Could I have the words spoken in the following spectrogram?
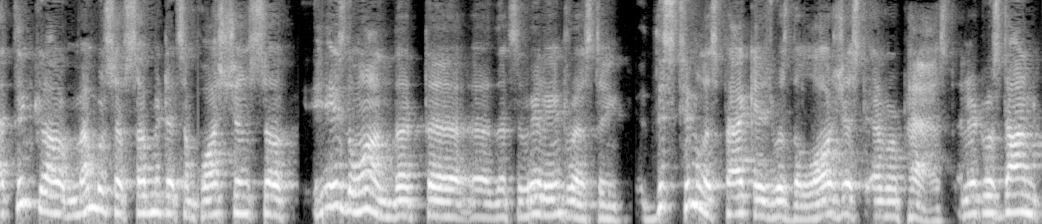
I think our members have submitted some questions. So here's the one that uh, uh, that's really interesting. This stimulus package was the largest ever passed, and it was done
